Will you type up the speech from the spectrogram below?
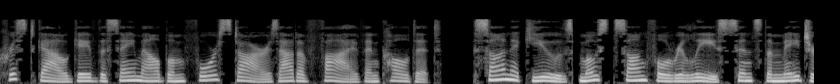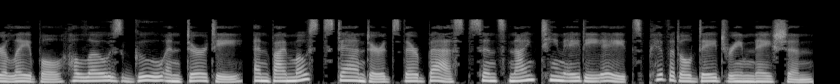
Christgau gave the same album four stars out of five and called it, Sonic Youth's most songful release since the major label Hello's Goo and Dirty, and by most standards their best since 1988's pivotal Daydream Nation.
